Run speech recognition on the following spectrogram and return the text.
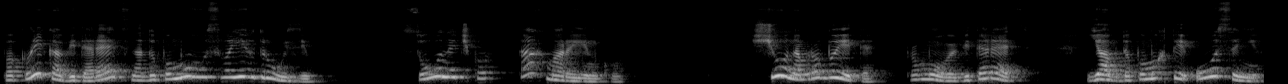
Покликав вітерець на допомогу своїх друзів сонечко та хмаринку. Що нам робити? промовив вітерець. Як допомогти осені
